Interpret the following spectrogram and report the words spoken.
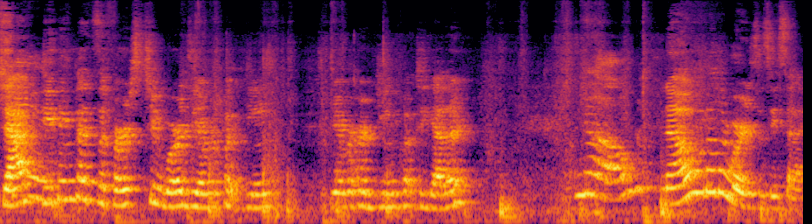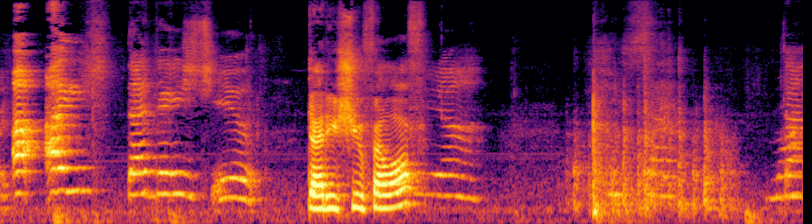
Jack, do you think that's the first two words you ever put Dean? You ever heard Dean put together? No. No. What other words does he say? I, I, daddy shoe. Daddy's shoe fell off. Yeah. He said, "Ma-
